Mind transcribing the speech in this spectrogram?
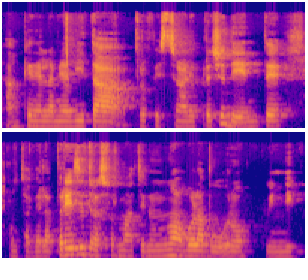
anche nella mia vita professionale precedente, appunto averla presa e trasformata in un nuovo lavoro, quindi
